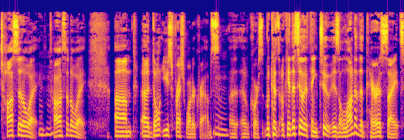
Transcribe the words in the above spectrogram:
toss it away. Mm-hmm. Toss it away. Um, uh, don't use freshwater crabs, Mm. uh, of course, because okay, that's the other thing too. Is a lot of the parasites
